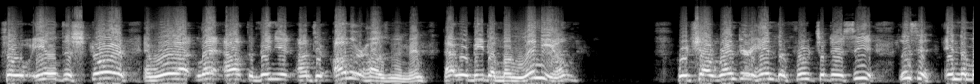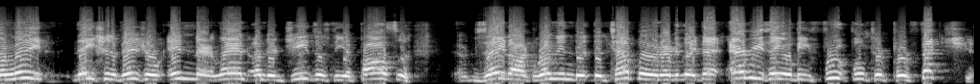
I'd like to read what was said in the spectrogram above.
So he'll destroy it and will let out the vineyard unto other husbandmen. That will be the millennium, which shall render him the fruits of their seed. Listen, in the millennium, nation of Israel, in their land under Jesus, the apostles, Zadok running the, the temple and everything like that, everything will be fruitful to perfection.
